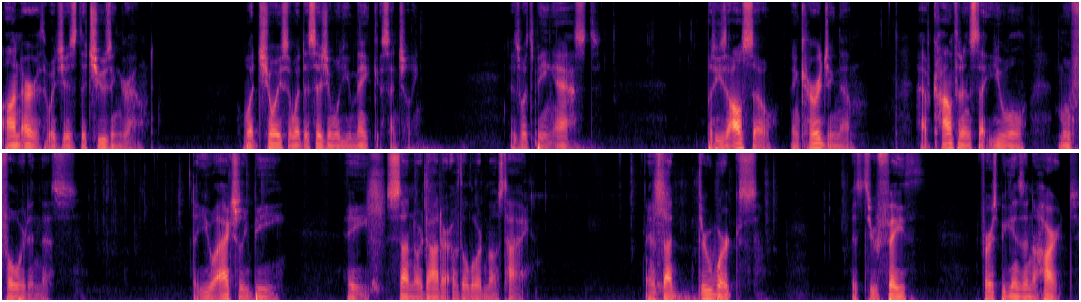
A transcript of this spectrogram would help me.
on earth, which is the choosing ground. What choice and what decision will you make, essentially, is what's being asked. But he's also encouraging them have confidence that you will move forward in this, that you will actually be a son or daughter of the Lord Most High. And it's not through works, it's through faith. First begins in the heart,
